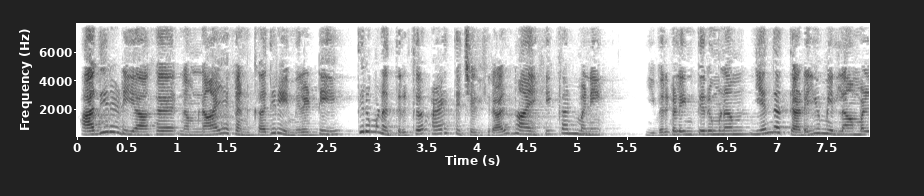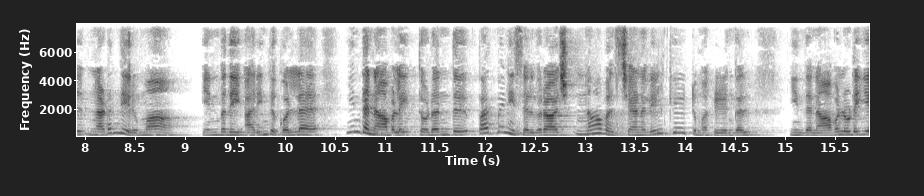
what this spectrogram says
அதிரடியாக நம் நாயகன் கதிரை மிரட்டி திருமணத்திற்கு அழைத்துச் செல்கிறாள் நாயகி கண்மணி. இவர்களின் திருமணம் எந்த தடையும் இல்லாமல் நடந்தேருமா என்பதை அறிந்து கொள்ள இந்த நாவலை தொடர்ந்து பத்மினி செல்வராஜ் நாவல் சேனலில் கேட்டு மகிழுங்கள். இந்த நாவலுடைய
